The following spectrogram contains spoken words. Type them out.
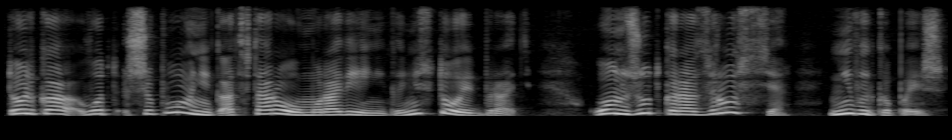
«Только вот шиповник от второго муравейника не стоит брать. Он жутко разросся, не выкопаешь».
